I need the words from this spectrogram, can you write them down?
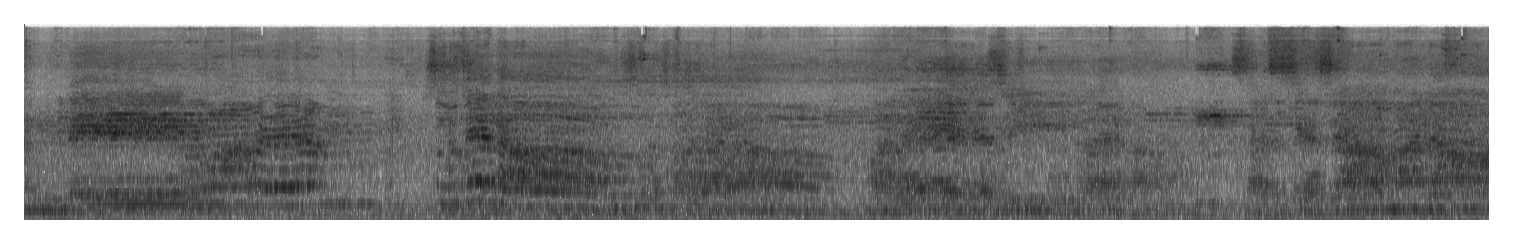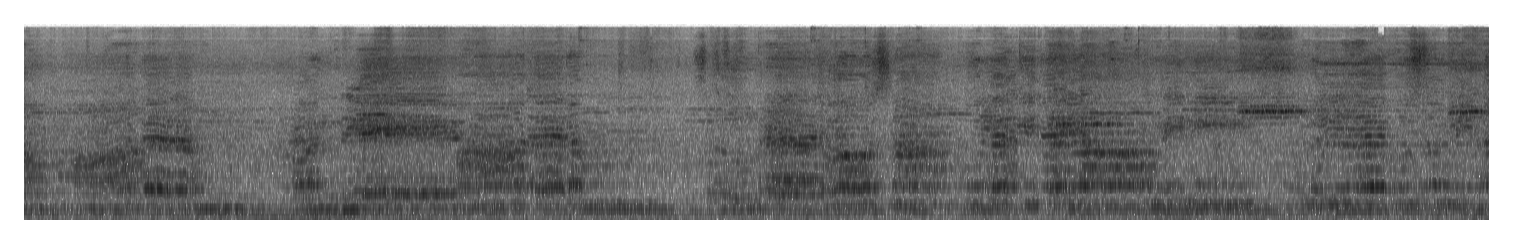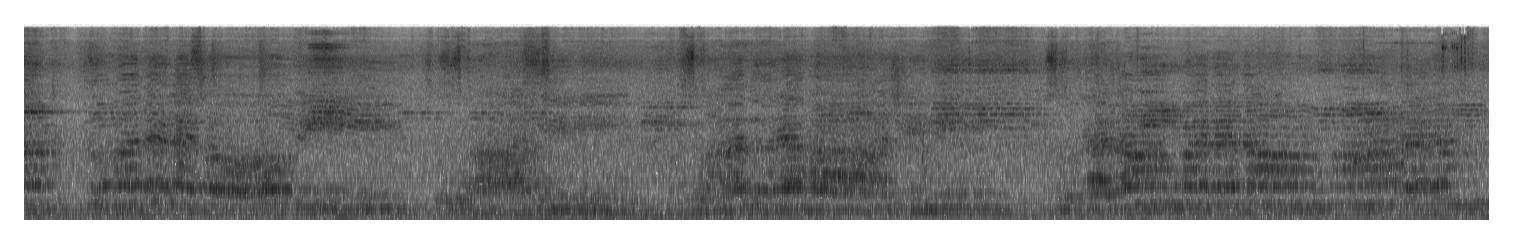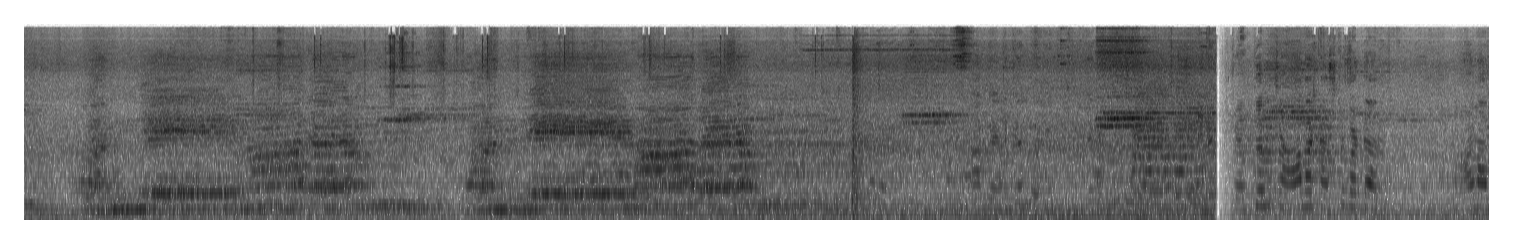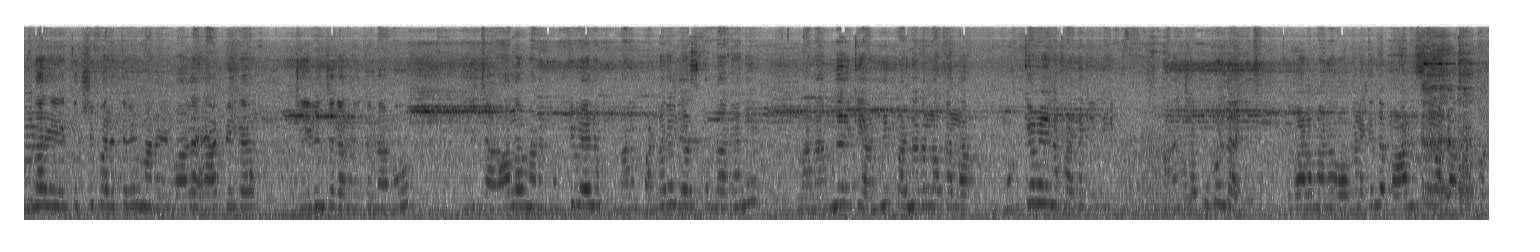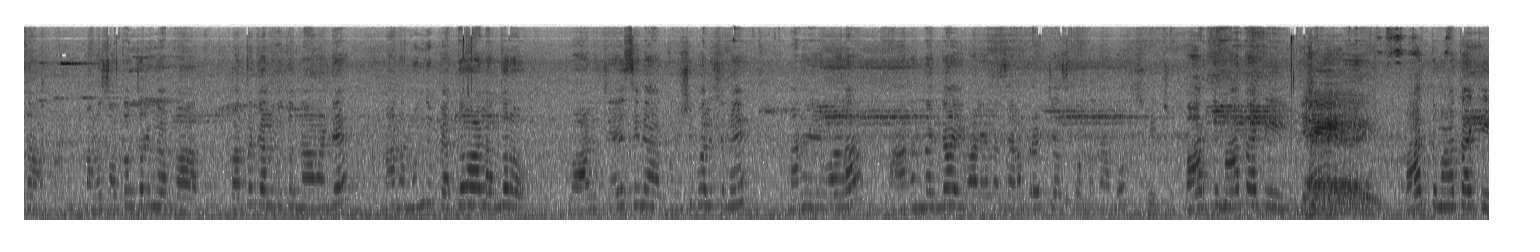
You. చాలా కష్టపడ్డారు. వాళ్ళందరి కృషి ఫలితమే మనం ఇవాళ హ్యాపీగా జీవించగలుగుతున్నాము. ఇది చాలా మనకు ముఖ్యమైన మనం పండుగలు చేసుకున్నా కానీ మనందరికీ అన్ని పండుగల్లో కల్లా ముఖ్యమైన పండుగ ఇది. మనం చెప్పుకుండాలి ఇవాళ మనం ఒకరి కింద బానిసగా బతకకుండా మనం స్వతంత్రంగా బతకగలుగుతున్నామంటే మన ముందు పెద్దవాళ్ళందరూ వాళ్ళు చేసిన కృషి ఫలితమే మనం ఇవాళ ఆనందంగా ఇవాళ ఇలా సెలబ్రేట్ చేసుకుంటున్నాము. భారత మాతాకి భారత మాతాకి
